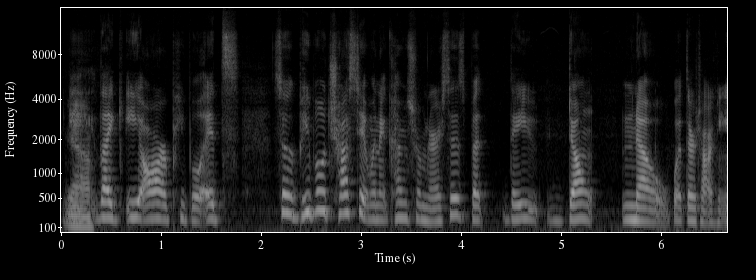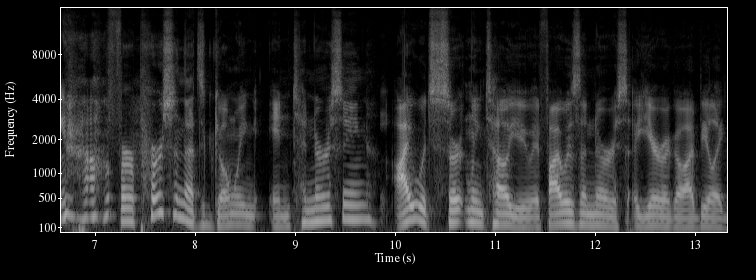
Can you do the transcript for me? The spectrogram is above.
Yeah. like ER people it's so people trust it when it comes from nurses but they don't know what they're talking about For a person that's going into nursing, I would certainly tell you if I was a nurse a year ago, I'd be like,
